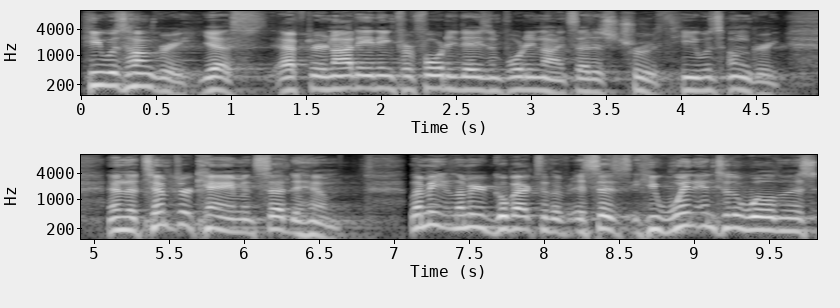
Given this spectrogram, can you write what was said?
he was hungry. Yes, after not eating for 40 days and 40 nights, that is truth. He was hungry. And the tempter came and said to him, let me, let me go back to the, it says, he went into the wilderness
